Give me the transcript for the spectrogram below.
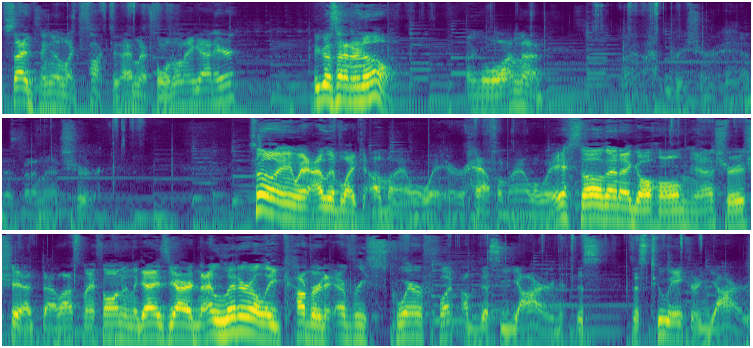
side thing. I'm like, fuck, did I have my phone when I got here? He goes, I don't know. I go, well, I'm not, I'm pretty sure I had it, but I'm not sure. So anyway, I live like a mile away or half a mile away. So then I go home. Yeah, sure as shit. I lost my phone in the guy's yard, and I literally covered every square foot of this yard, this this two acre yard,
